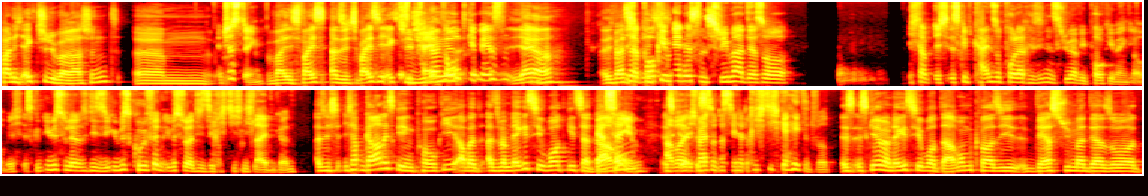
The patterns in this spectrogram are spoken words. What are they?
Fand ich actually überraschend. Ähm, Interesting. weil ich weiß, also ich weiß nicht Ist actually, wie lange. Gewesen? Ja, ja. Ich weiß Ich halt Pokimane ist ein Streamer, der so. Ich glaube, es gibt keinen so polarisierenden Streamer wie Pokimane, glaube ich. Es gibt übelst viele Leute, die sie übelst cool finden, übelst viele Leute, die sie richtig nicht leiden können. Also ich, ich habe gar nichts gegen Poki, aber also beim Legacy Award geht es ja Ja, darum. same. Es, Aber ich weiß nur, dass die halt richtig gehatet wird. es, es geht beim Legacy Award darum, quasi der Streamer, der so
